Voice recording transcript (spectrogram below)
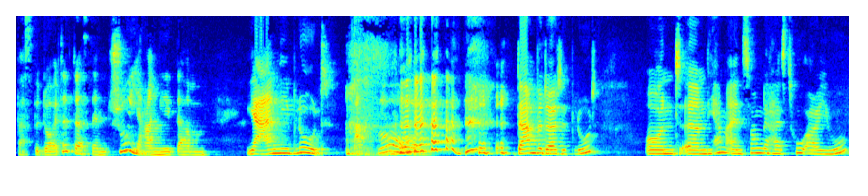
Was bedeutet das denn? Shuyani-Dam. Yani Blut. Ach so. Dam bedeutet Blut. Und ähm, die haben einen Song, der heißt Who Are You?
